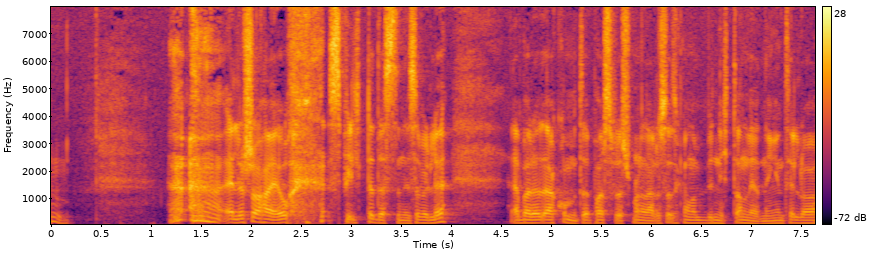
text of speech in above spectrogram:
Mm. Ellers så har jeg jo spilt til Destiny, selvfølgelig. Jeg bare, jeg, har kommet til et par spørsmål der, så jeg kan benytte anledningen til å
